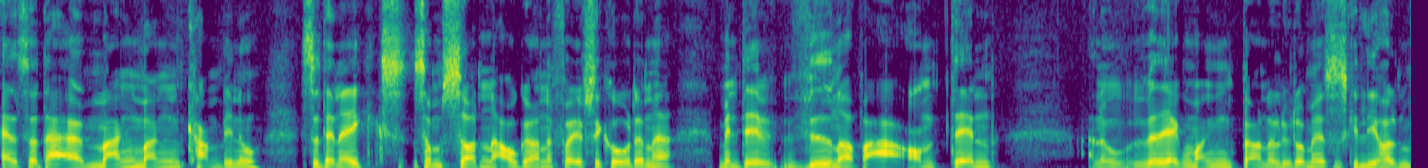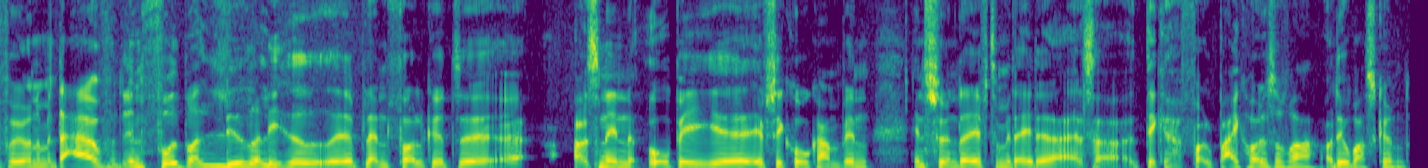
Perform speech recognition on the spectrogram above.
Altså, der er mange, mange kampe endnu, så den er ikke som sådan afgørende for FCK, den her, men det vidner bare om den, ah, nu ved jeg ikke, hvor mange børn, der lytter med, så skal jeg lige holde dem for ørerne, men der er jo en fodboldliderlighed øh, blandt folket, øh, og sådan en OB-FCK-kamp øh, en, en søndag eftermiddag, der, altså, det kan folk bare ikke holde sig fra, og det er jo bare skønt.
